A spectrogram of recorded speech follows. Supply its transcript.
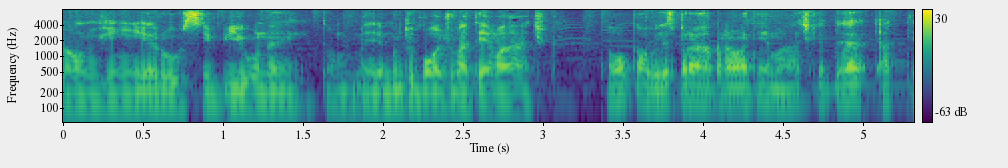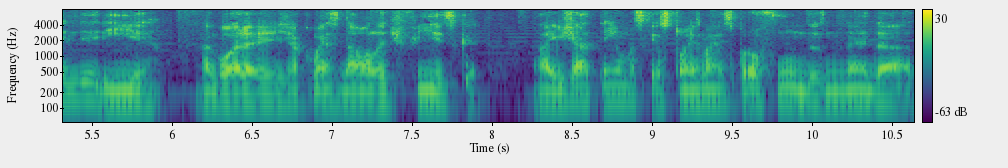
Um engenheiro civil, né? Então, ele é muito bom de matemática então, talvez para matemática até atenderia. Agora, já começa a dar aula de física, aí já tem umas questões mais profundas, né, da,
